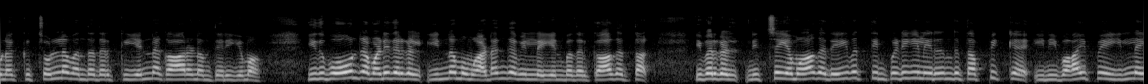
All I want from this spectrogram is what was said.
உனக்கு சொல்ல வந்ததற்கு என்ன காரணம் தெரியுமா? இது போன்ற மனிதர்கள் இன்னமும் அடங்கவில்லை என்பதற்காகத்தான். இவர்கள் நிச்சயமாக தெய்வத்தின் பிடியில் இருந்து தப்பிக்க இனி வாய்ப்பே இல்லை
